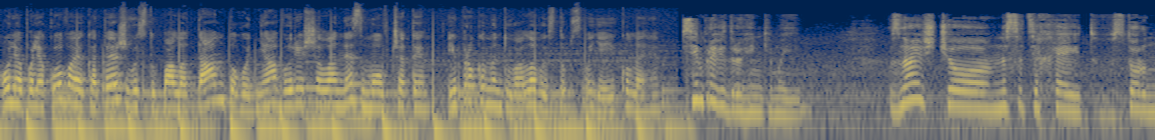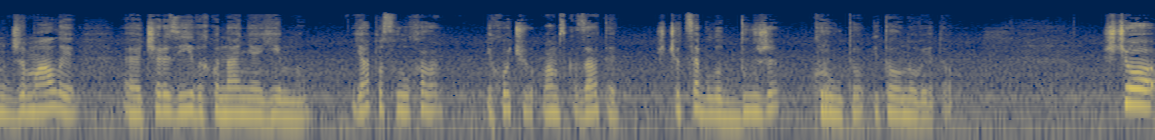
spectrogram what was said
Оля Полякова, яка теж виступала там, того дня вирішила не змовчати і прокоментувала виступ своєї колеги. Всім привіт, дорогенькі мої. Знаю, що несеться хейт в сторону Джамали е, через її виконання гімну. Я послухала і хочу вам сказати, що це було дуже круто і талановито. Що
